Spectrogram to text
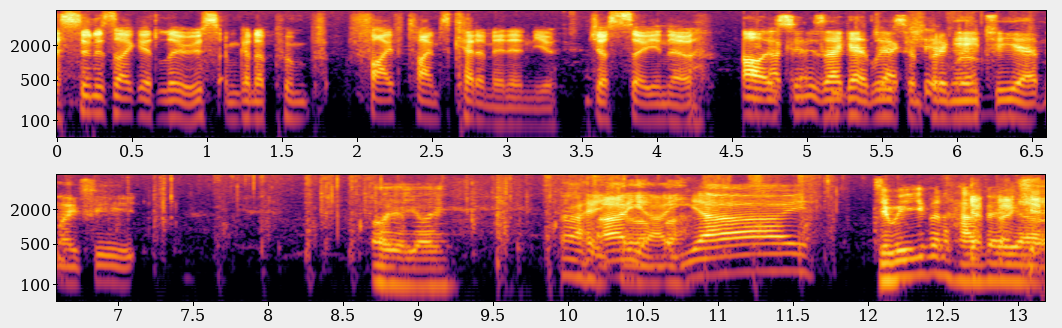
As soon as I get loose, I'm gonna pump five times ketamine in you, just so you know. Oh, as soon as I get jack loose, I'm putting bro. HE at my feet. Oh yeah, yeah. Ay, Ay, caramba. ay, ay. Do we even have Get a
